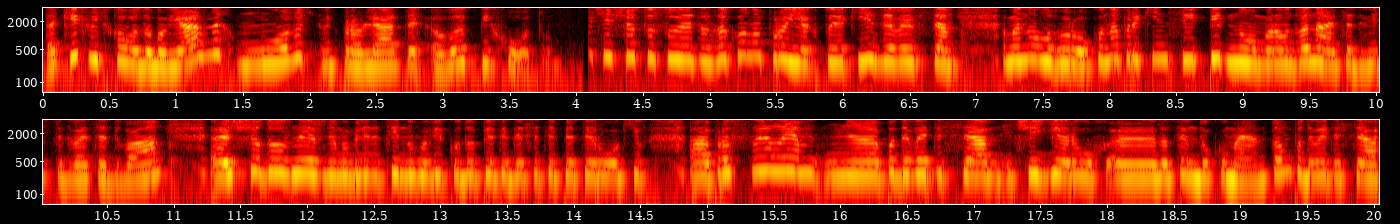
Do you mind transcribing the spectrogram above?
таких військовозобов'язаних можуть відправляти в піхоту. Що стосується законопроєкту, який з'явився минулого року наприкінці під номером 12222 е, щодо зниження мобілізаційного віку до 55 років, е, просили подивитися, чи є рух е, за цим документом, подивитися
